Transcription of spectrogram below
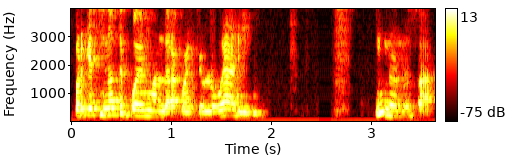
Porque si no te pueden mandar a cualquier lugar y uno no sabe.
